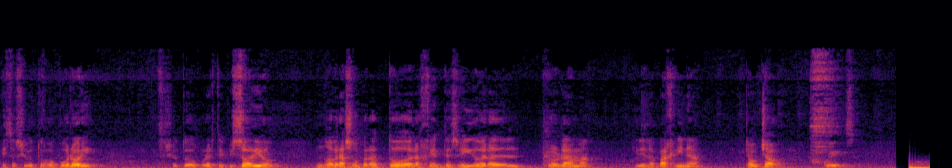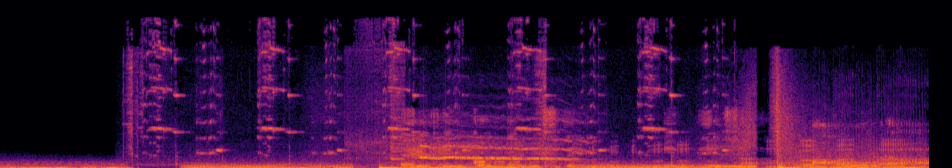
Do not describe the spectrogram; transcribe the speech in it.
esto ha sido todo por hoy, esto ha sido todo por este episodio. Un abrazo para toda la gente seguidora del programa y de la página. Chau, chau. Cuídense. El rincón del misterio empieza ahora.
